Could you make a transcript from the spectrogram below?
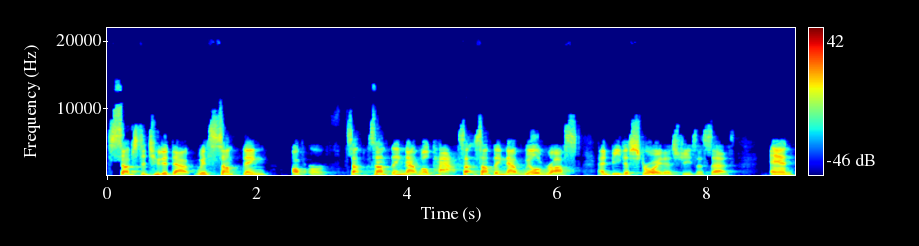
substituted that with something of earth something that will pass, something that will rust and be destroyed, as Jesus says. And,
